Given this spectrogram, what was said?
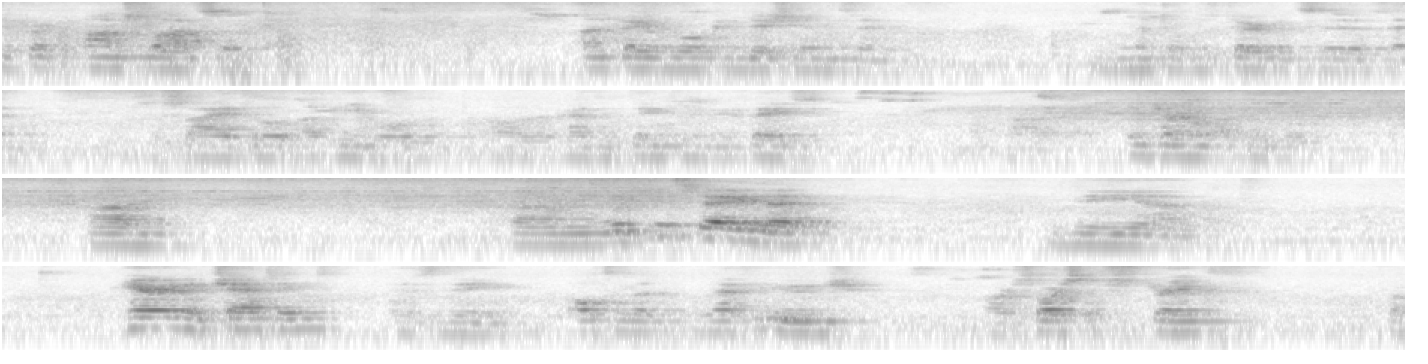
different onslaughts of unfavorable conditions and mental disturbances and societal upheavals and all other kinds of things we may face, uh, internal upheavals. Um, um, would you say that the uh, hearing and chanting is the ultimate refuge or source of strength from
